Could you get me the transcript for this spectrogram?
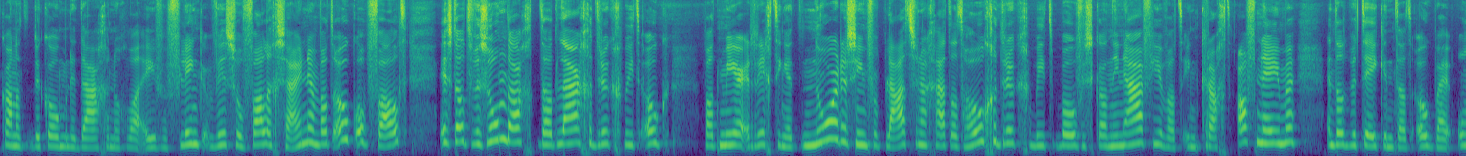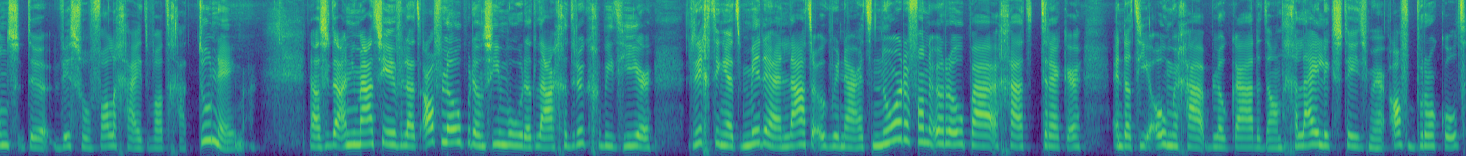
kan het de komende dagen nog wel even flink wisselvallig zijn. En wat ook opvalt, is dat we zondag dat lage drukgebied ook wat meer richting het noorden zien verplaatsen. Dan gaat dat hoge drukgebied boven Scandinavië wat in kracht afnemen. En dat betekent dat ook bij ons de wisselvalligheid wat gaat toenemen. Nou, als ik de animatie even laat aflopen, dan zien we hoe dat lage drukgebied hier richting het midden en later ook weer naar het noorden van Europa gaat trekken. En dat die omega-blokkade dan geleidelijk steeds meer afbrokkelt.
